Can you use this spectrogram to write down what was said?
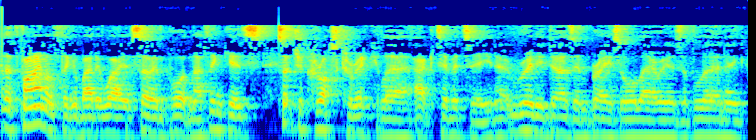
the final thing about it, why it's so important, I think, is such a cross-curricular activity. You know, it really does embrace all areas of learning,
